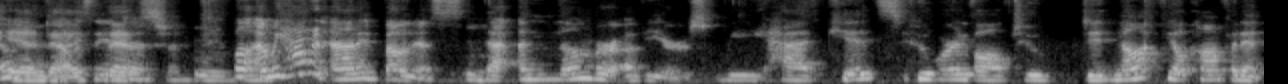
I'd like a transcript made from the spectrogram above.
Oh, and that uh, was the that's intention. mm, Well, and we had an added bonus Mhm. that a number of years we had kids who were involved who did not feel confident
